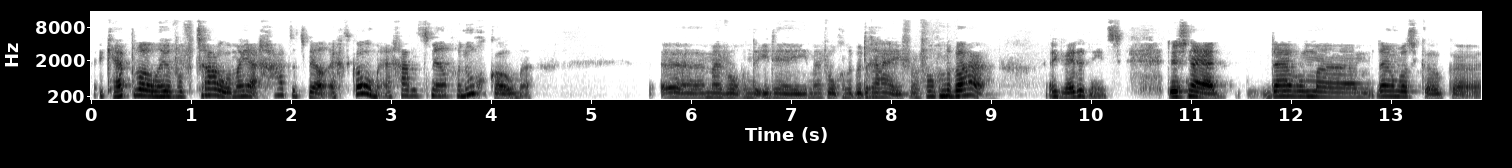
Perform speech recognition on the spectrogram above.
ik heb wel heel veel vertrouwen, maar ja, gaat het wel echt komen? En gaat het snel genoeg komen? Uh, mijn volgende idee, mijn volgende bedrijf, mijn volgende baan. Ik weet het niet. Dus nou ja, daarom, uh, daarom was ik ook uh,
